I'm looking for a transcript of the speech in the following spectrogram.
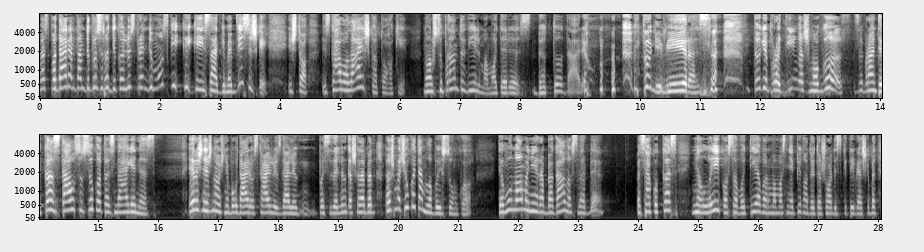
mes padarėm tam tikrus radikalius sprendimus, kai, kai, kai jis atgimė visiškai iš to. Jis gavo laišką tokį Nu, aš suprantu Vilma, moteris, bet tu dariau. tugi vyras, tugi protingas žmogus. Supranti, kas tau susuko tas smegenis. Ir aš nežinau, aš nebuvau dariaus kailių, jis gali pasidalinti kažkada, bet, bet aš mačiau, kad jam labai sunku. Tėvų nuomonė yra be galo svarbi. Bet sako, kas nelaiko savo tėvą ar mamos, neapykantoje tai žodis kitaip reiškia, bet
